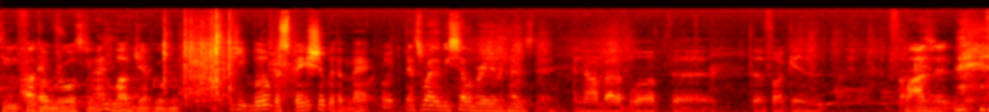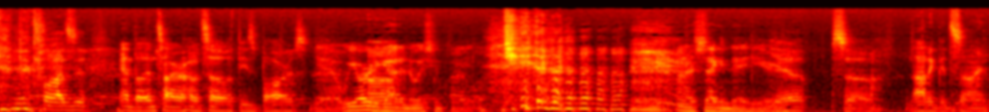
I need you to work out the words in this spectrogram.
Dude, he fucking love- rules, dude. I love Jeff Goldblum. He blew up a spaceship with a MacBook, That's why we celebrate Independence Day. and now I'm about to blow up the the fucking Closet. the closet and the entire hotel with these bars. yeah, we already got Um, a noise complaint. On our second day here. Yep. So not a good sign.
